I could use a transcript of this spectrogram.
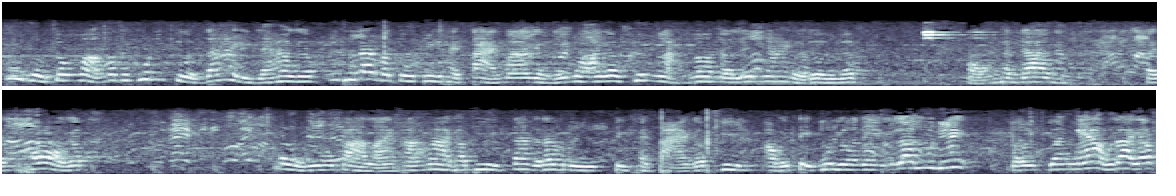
โอ้โหจังหวะเมื่อสักครู่นี้เกือบได้อีกแล้วครับนี่ถ้าได้ประตูตีไข่แตกมาอย่างน้อยๆก็ครึ่งหลังก็จะเล่นง่ายกว่าเดิมครับ ของทางด้านเป็นพ่อครับโอ้มีโอกาสหลายครั้งมากครับที่น่าจะได้ประตูตีไข่แตกครับทีมเอาไปติดผู้โยนเองแล้วลูกนี้เปิดยังแง้วได้ครับ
